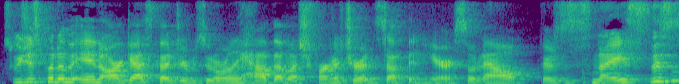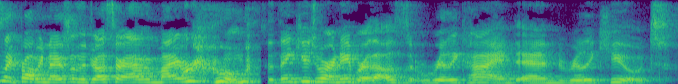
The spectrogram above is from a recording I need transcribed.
So we just put them in our guest bedrooms. We don't really have that much furniture and stuff in here. So now there's this nice, this is like probably nicer than the dresser I have in my room. So thank you to our neighbor. That was really kind and really cute.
